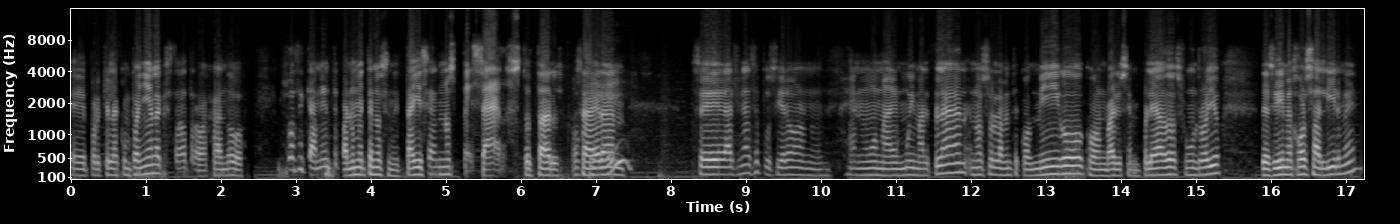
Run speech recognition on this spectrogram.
eh, porque la compañía en la que estaba trabajando, pues, básicamente para no meternos en detalles, eran unos pesados, total. O sea, eran, se, al final se pusieron en un mal- muy mal plan, no solamente conmigo, con varios empleados, fue un rollo. Decidí mejor salirme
